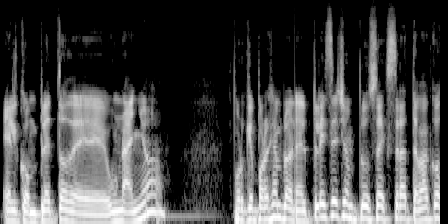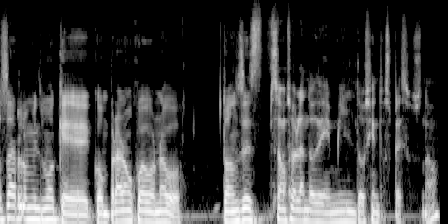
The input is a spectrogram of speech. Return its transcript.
el completo de un año, porque por ejemplo en el PlayStation Plus Extra te va a costar lo mismo que comprar un juego nuevo. Entonces, Estamos hablando de 1200 pesos, ¿no?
